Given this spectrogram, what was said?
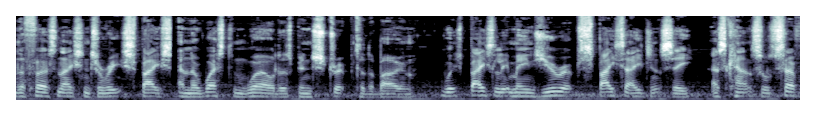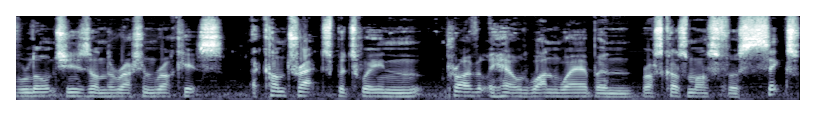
the first nation to reach space and the Western world has been stripped to the bone, which basically means Europe's space agency has cancelled several launches on the Russian rockets. A contract between privately held OneWeb and Roscosmos for six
